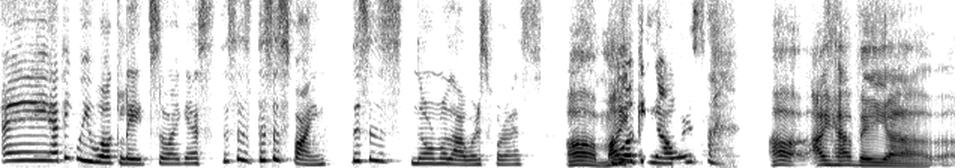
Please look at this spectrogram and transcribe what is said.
I, I think we work late, so I guess this is this is fine. This is normal hours for us. Uh, my working hours. uh, I have a uh,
